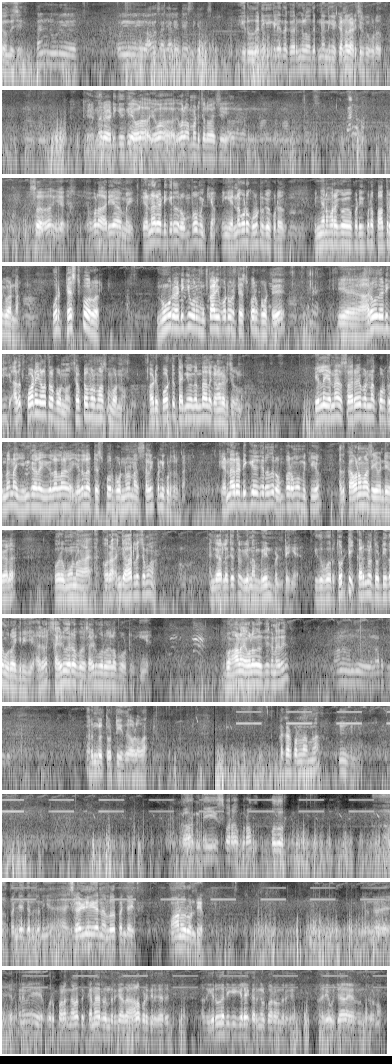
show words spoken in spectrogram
வந்துச்சு தண்ணி நூறு ஒரு அதான் சார் ஏழு எட்டு ஆகுது சார் இருபது அடிக்கு கீழே இந்த கருங்கல் வந்துட்டுனா நீங்கள் கிணறு அடிச்சிருக்க கூடாது கிணறு அடிக்கிறதுக்கு எவ்வளோ எவ்வளோ எவ்வளோ அமௌண்ட் செலவாச்சு ஒரு. ஸோ எவ்வளோ அறியாமை கிணறு அடிக்கிறது ரொம்ப முக்கியம் நீங்கள் என்ன கூட கூட்டிருக்க கூடாது ம், ம். விஞ்ஞான முறைப்படி கூட பார்த்துருக்க வேண்டாம் ஒரு டெஸ்ட் போர்வர். நூறு அடிக்கு ஒரு முக்காலி போட்டு ஒரு டெஸ்ட் போர் போட்டு அறுபது அடிக்கு அது கோடை காலத்தில் போடணும். செப்டம்பர் மாதம் போடணும். அப்படி போட்டு தண்ணி வந்திருந்தால் அதில் கிணறு அடிச்சிருக்கணும். இல்லை என்ன சர்வே பண்ண கூப்பிட்டுருந்தா நான் எங்கே இதிலலாம் எதில் டெஸ்ட் போர் போடணும்னு நான் செலக்ட் பண்ணி கொடுத்துருப்பேன். கிணறு அடிக்குங்கிறது ரொம்ப ரொம்ப முக்கியம். அது கவனமாக செய்ய வேண்டிய வேலை. ஒரு மூணு ஒரு அஞ்சு ஆறு லட்சமா? அஞ்சாறு லட்சத்தை வீணாக மீன் பண்ணிட்டீங்க. இது ஒரு தொட்டி கருங்கல் தொட்டி தான் உருவாக்கிறீங்க அதில் வேறு சைடு வேறு சைடு ஒரு வேலை போட்டிருக்கீங்க. இப்போ ஆழம் எவ்வளோ இருக்குது கிணறு? ஆழம் வந்து நாற்பத்தஞ்சு கருங்கல் தொட்டி இது அவ்வளோதான் ரெக்கார்ட் பண்ணலாம்னா ம் பண்ணிக்கலாம். காந்தீஸ்வரபுரம் புதூர். பஞ்சாயத்துன்னு சொன்னீங்க. செள்ளியநல்லூர் பஞ்சாயத்து. மானூர் ஒன்றியம் இவங்க ஏற்கனவே ஒரு பழங்காலத்து கிணறு இருந்திருக்கு அதை ஆழப்படுத்தியிருக்காரு. அது இருபது அடிக்கு கீழே கருங்கல் பாறை வந்திருக்கு. அதுலேயே உஜாரா இருந்திருக்கணும்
